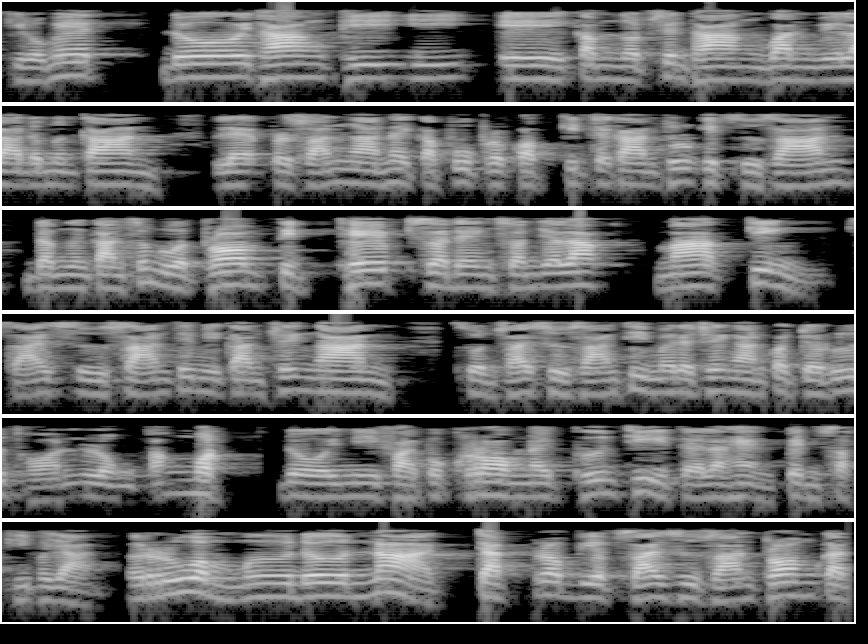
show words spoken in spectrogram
9,550 กิโลเมตร โดยทาง PEA กำหนดเส้นทางวันเวลาดำเนินการ และประสานงานให้กับผู้ประกอบกิจการธุรกิจสื่อสารดำเนินการสำรวจพร้อมติดเทปแสดงสัญลักษณ์มาร์กิ้งสายสื่อสารที่มีการใช้งาน ส่วนสายสื่อสารที่ไม่ได้ใช้งานก็จะรื้อถอนลงทั้งหมด โดยมีฝ่ายปกครองในพื้นที่แต่ละแห่งเป็นสักขีพยาน ร่วมมือเดินหน้าจัดระเบียบสายสื่อสารพร้อมกัน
